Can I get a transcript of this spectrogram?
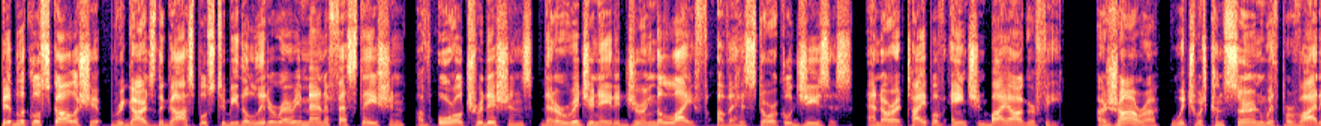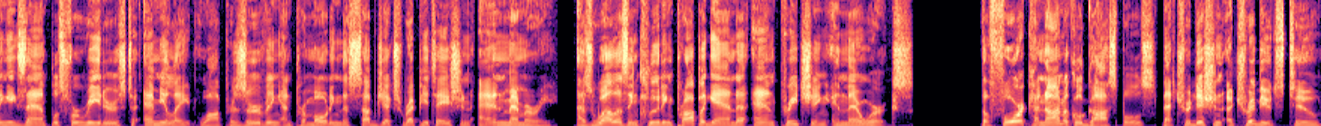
Biblical scholarship regards the Gospels to be the literary manifestation of oral traditions that originated during the life of a historical Jesus and are a type of ancient biography a genre which was concerned with providing examples for readers to emulate while preserving and promoting the subject's reputation and memory, as well as including propaganda and preaching in their works. The four canonical Gospels that tradition attributes to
